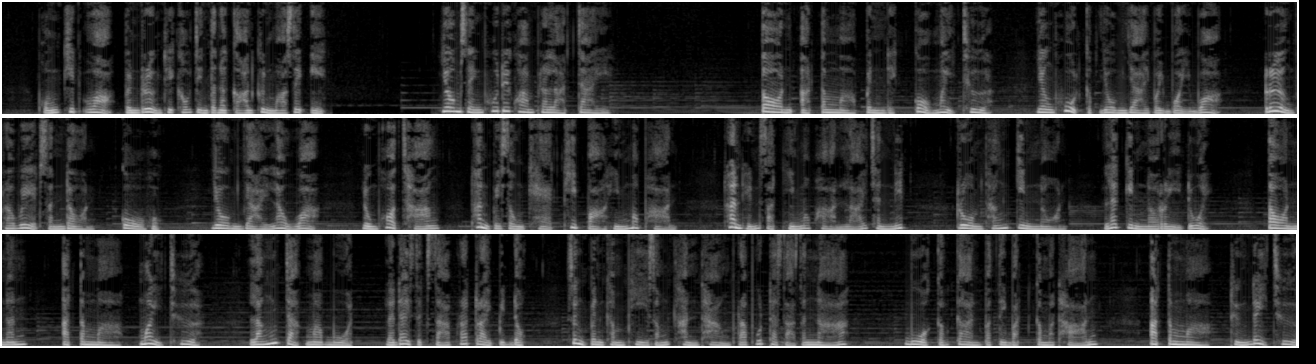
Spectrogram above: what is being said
ผมคิดว่าเป็นเรื่องที่เขาจินตนาการขึ้นมาเสียอีก โยมเสงพูดด้วยความประหลาดใจ ตอนอาตมาเป็นเด็กก็ไม่เชื่อ ยังพูดกับโยมยายบ่อยๆว่า เรื่องพระเวสสันดร โกหก โยมยายเล่าว่า หลวงพ่อช้าง ท่านไปส่งแขกที่ป่าหิมพาน ท่านเห็นสัตว์หิมพานหลายชนิด รวมทั้งกินนอน และกินนรีด้วย ตอนนั้นอาตมาไม่เชื่อ หลังจากมาบวชและได้ศึกษาพระไตรปิฎกซึ่งเป็นคำพีสำคัญทางพระพุทธศาสนา บวกกับการปฏิบัติกรรมฐาน อัตมาถึงได้เชื่อ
